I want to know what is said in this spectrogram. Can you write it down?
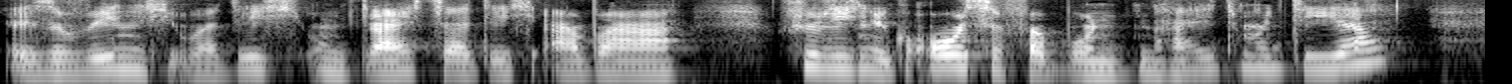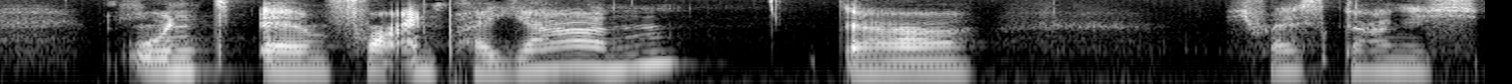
so wenig über dich und gleichzeitig aber fühle ich eine große Verbundenheit mit dir. Und ähm, vor ein paar Jahren, da, ich weiß gar nicht,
